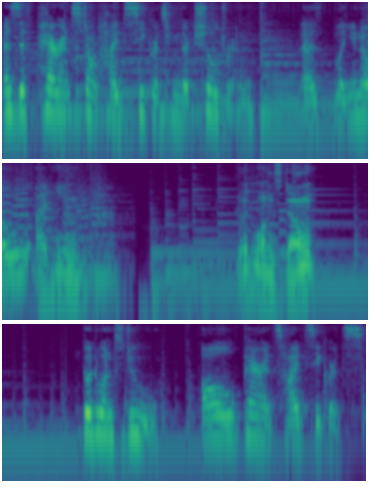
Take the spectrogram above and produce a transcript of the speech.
As if parents don't hide secrets from their children. As, let you know, I mean, good ones don't. good ones do. All parents hide secrets,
